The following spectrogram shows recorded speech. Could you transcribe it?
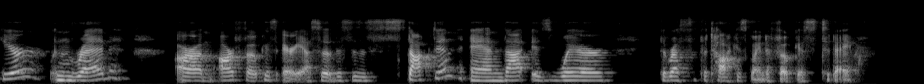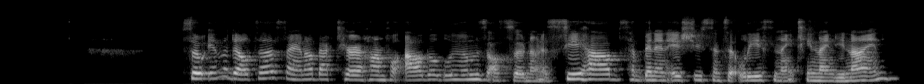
here in red our, um, our focus area. So this is Stockton, and that is where the rest of the talk is going to focus today. So in the Delta, cyanobacteria harmful algal blooms, also known as CHABs, have been an issue since at least 1999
